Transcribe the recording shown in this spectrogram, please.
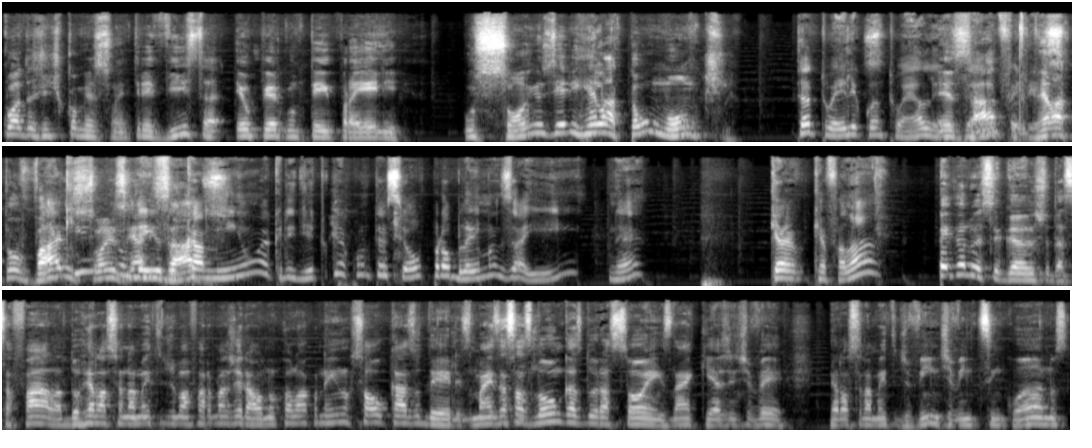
quando a gente começou a entrevista, eu perguntei pra ele os sonhos e ele relatou um monte. Tanto ele quanto ela. Exato, felizes. relatou vários Aqui, sonhos no meio realizados. do caminho, acredito que aconteceu problemas aí, né? Quer, quer falar? Pegando esse gancho dessa fala, do relacionamento de uma forma geral, não coloco nem só o caso deles, mas essas longas durações, né, que a gente vê relacionamento de 20, 25 anos,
